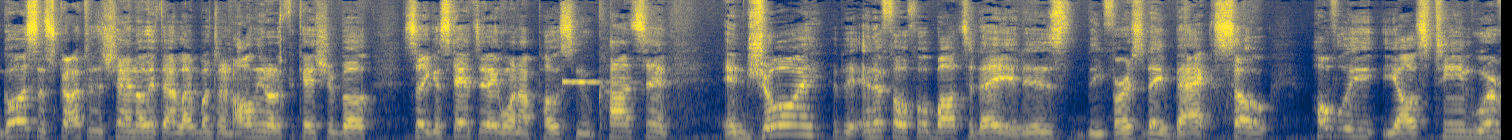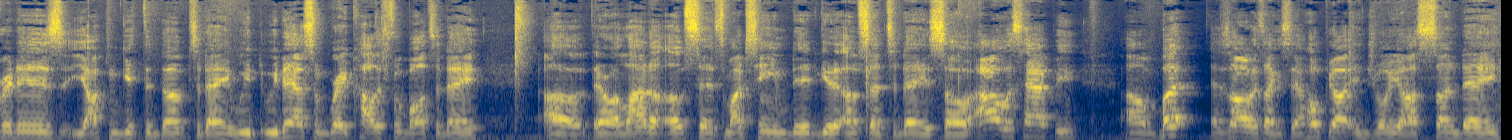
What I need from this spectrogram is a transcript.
Go and subscribe to the channel, hit that like button, and all the notification bell so you can stay up to date when I post new content. Enjoy the NFL football today. It is the first day back, so hopefully y'all's team, whoever it is, y'all can get the dub today. We, we did have some great college football today. Uh, there were a lot of upsets. My team did get an upset today, so I was happy. Um, but as always, like I said, hope y'all enjoy y'all Sunday.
